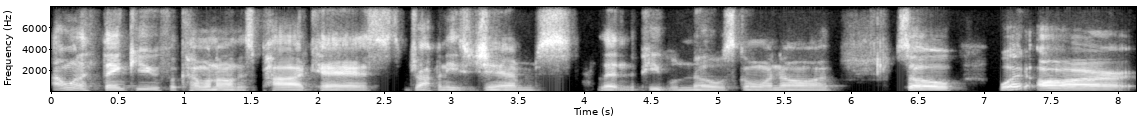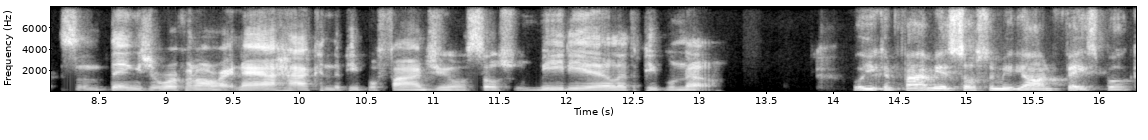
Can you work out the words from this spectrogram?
I want to thank you for coming on this podcast, dropping these gems, letting the people know what's going on. So, what are some things you're working on right now? How can the people find you on social media? Let the people know. Well, you can find me at social media on Facebook,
